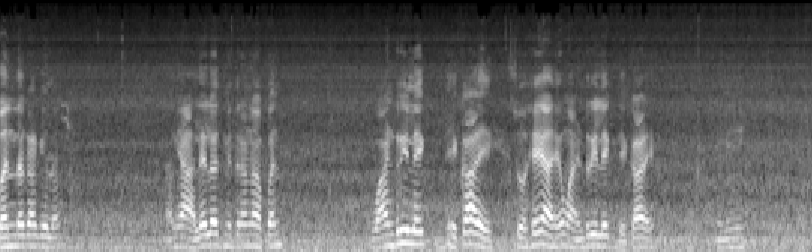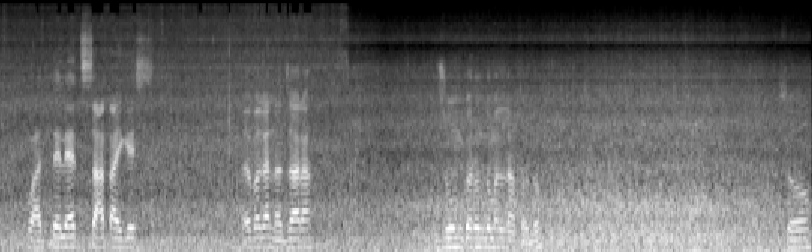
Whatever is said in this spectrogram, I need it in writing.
बंद का केला? आणि आलेलो आहेत मित्रांनो आपण. वांड्री लेक ढेकाळे. सो हे आहे वांड्री लेक ढेकाळे. आणि वाजलेले आहेत सात आय गेस हे बघा नजारा. झूम करून तुम्हाला दाखवतो. सो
